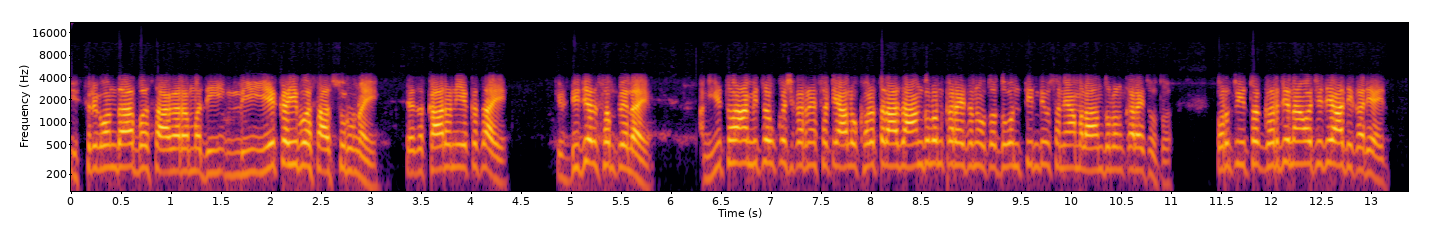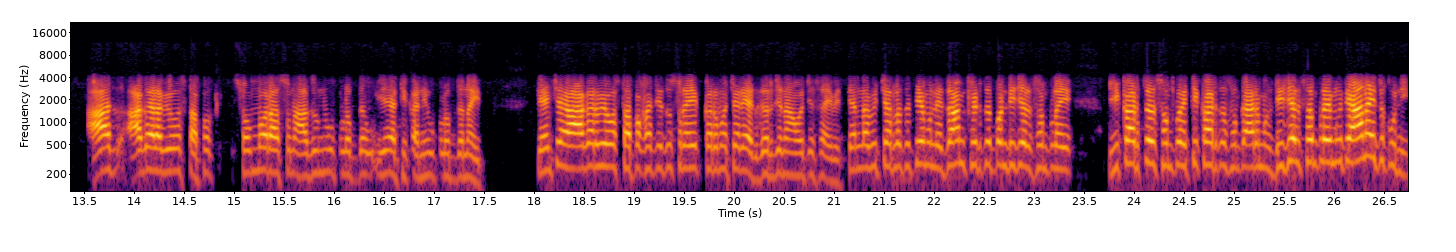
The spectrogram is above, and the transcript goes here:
की श्रीगोंदा बस आगारामध्ये एकही बस आज सुरू नाही. त्याचं कारण एकच आहे की डिझेल संपलेलं आहे. आणि इथं आम्ही चौकशी करण्यासाठी आलो. खरं तर आज आंदोलन करायचं नव्हतं. दोन तीन दिवसांनी आम्हाला आंदोलन करायचं होतं. परंतु इथं गर्जे नावाचे जे अधिकारी आहेत आज आगारा व्यवस्थापक सोमवार असून अजून उपलब्ध या ठिकाणी उपलब्ध नाहीत. त्यांच्या आगार व्यवस्थापकाचे दुसरा एक कर्मचारी आहेत गर्जे नावाचे साहेब आहेत. त्यांना विचारलं तर ते म्हणले जामखेडचं पण डिझेल संपलंय. इकडचं संपलंय तिकडचं संपलंय. अरे मग डिझेल संपलंय मग ते आणायचं कुणी?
